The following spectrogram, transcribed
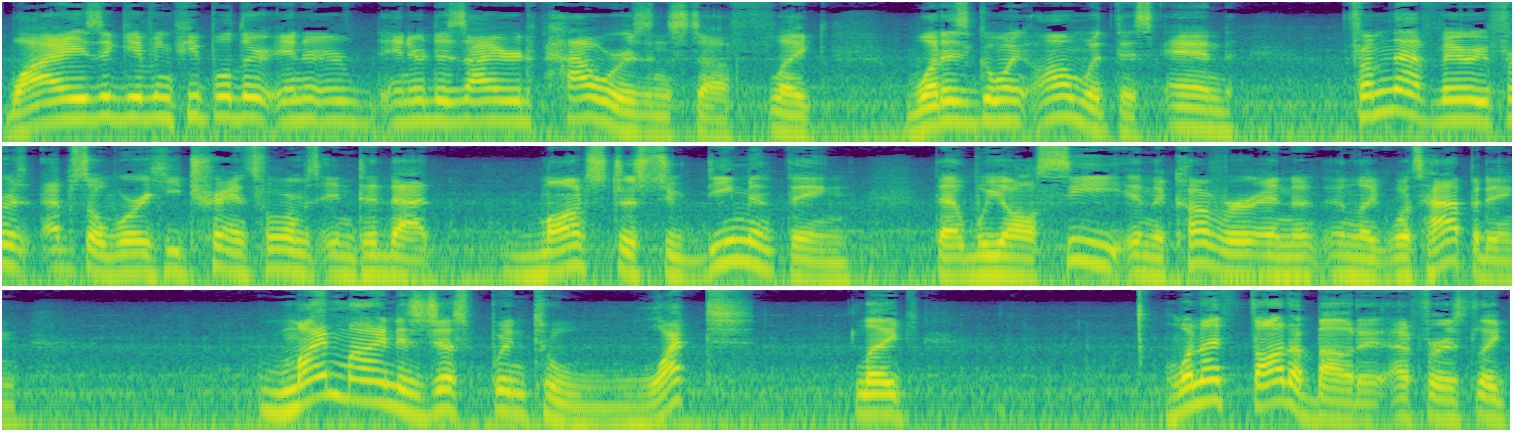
Why is it giving people their inner inner desired powers and stuff? Like what is going on with this? And from that very first episode where he transforms into that monster suit demon thing that we all see in the cover and, and like what's happening my mind has just went to what? Like when I thought about it at first, like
